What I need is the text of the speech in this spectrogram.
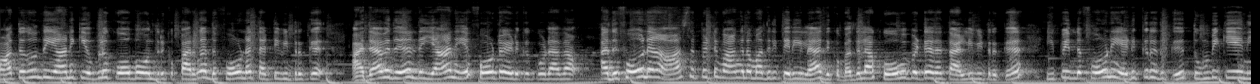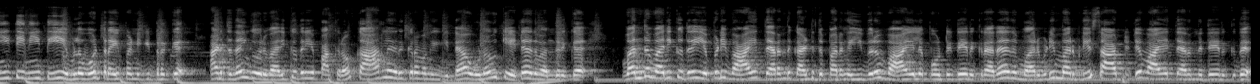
பார்த்ததும் இந்த யானைக்கு எவ்வளவு கோபம் வந்திருக்கு பாருங்க. அந்த போனை தட்டி விட்டுருக்கு. அதாவது அந்த யானையை போட்டோ எடுக்க கூடாதான். அது போனை ஆசைப்பட்டு வாங்கின மாதிரி தெரியல. அதுக்கு பதிலா கோபப்பட்டு அதை தள்ளி விட்டுருக்கு. இப்ப இந்த போனை எடுக்கிறதுக்கு தும்பிக்கையை நீட்டி நீட்டி எவ்வளவோ ட்ரை பண்ணிக்கிட்டு இருக்கு. அடுத்ததான் இங்க ஒரு வரிக்குதிரையை பாக்குறோம் கார்ல இருக்கிறவங்க கிட்ட உணவு கேட்டு அது வந்திருக்கு. வந்த வரி குதிரை எப்படி வாயை திறந்து காட்டுது பாருங்க. இவரும் வாயில போட்டுட்டே இருக்கிறாரு. அது மறுபடியும் மறுபடியும் சாப்பிட்டுட்டு வாயை திறந்துட்டே இருக்குது.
